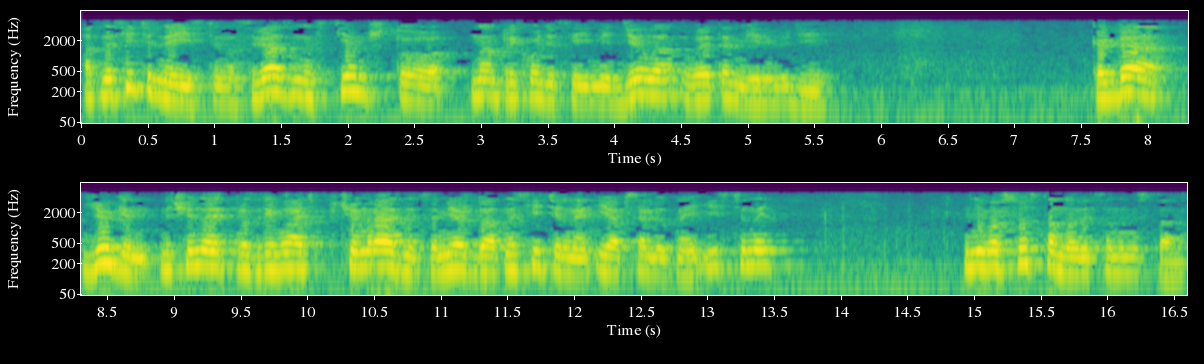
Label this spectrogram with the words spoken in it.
Относительная истина связана с тем, что нам приходится иметь дело в этом мире людей. Когда йогин начинает прозревать, в чем разница между относительной и абсолютной истиной, у него все становится на места.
